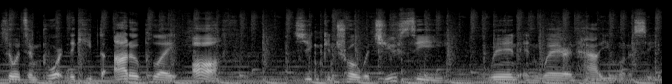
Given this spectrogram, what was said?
So it's important to keep the autoplay off so you can control what you see, when and where and how you want to see it.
